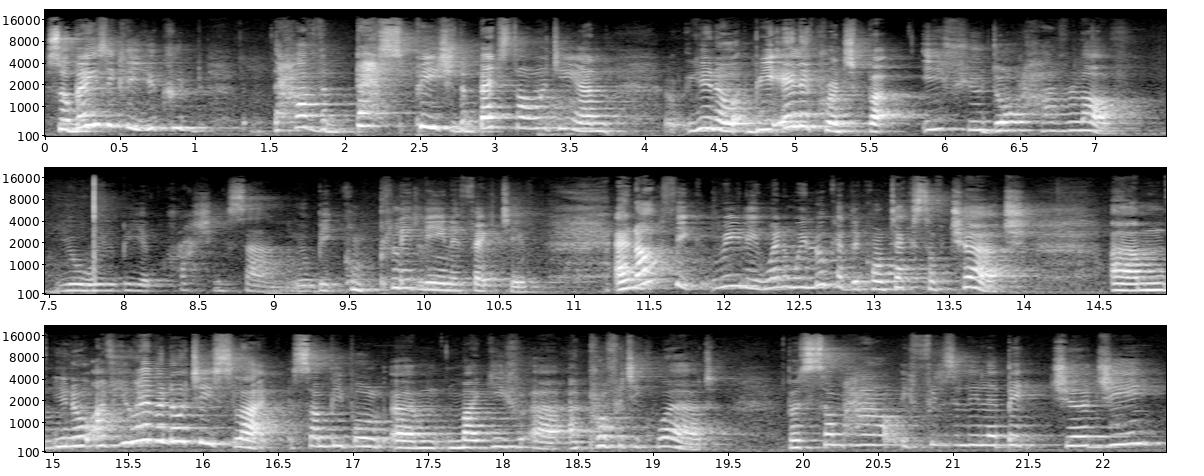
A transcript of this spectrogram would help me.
So basically, you could have the best speech, the best idea, and you know, be eloquent, but if you don't have love, you will be a crushing sound. You'll be completely ineffective. And I think, really, when we look at the context of church, um, you know, have you ever noticed like some people um, might give a, prophetic word, but somehow it feels a little bit judgy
